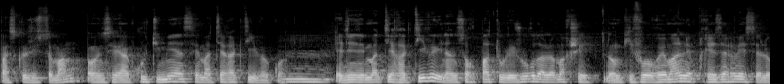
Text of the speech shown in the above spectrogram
parce que justement on s'est accoutumé à ces matières actives quoi. Hmm. Et des matières actives il n'en sort pas tous les jours dans le marché. Donc il faut vraiment les préserver, celles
